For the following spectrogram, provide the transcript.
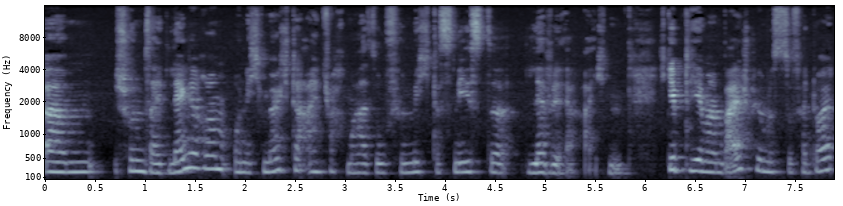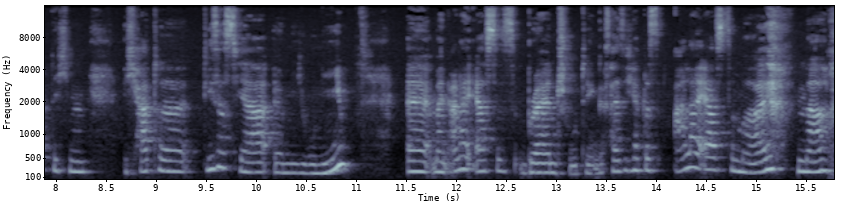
ähm, schon seit längerem und ich möchte einfach mal so für mich das nächste Level erreichen. Ich gebe dir hier mal ein Beispiel, um das zu verdeutlichen. Ich hatte dieses Jahr im Juni äh, mein allererstes Brand-Shooting. Das heißt, ich habe das allererste Mal nach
